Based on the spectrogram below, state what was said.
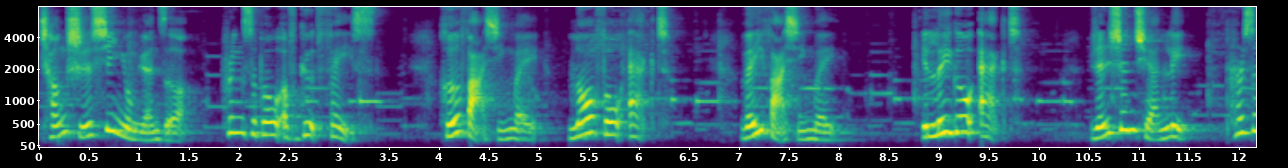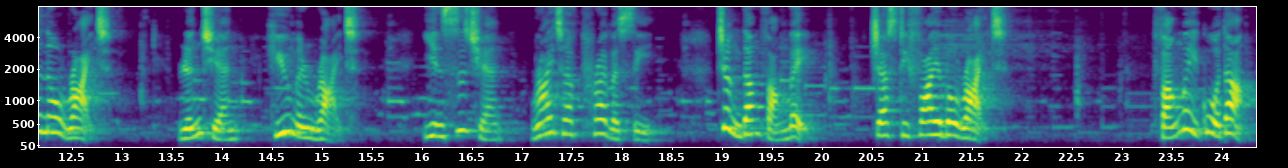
诚实信用原则 （principle of good faith）、合法行为 （lawful act）、违法行为 （illegal act）、人身权利 （personal right）、人权 （human right）、隐私权 （right of privacy）、正当防卫 （justifiable right）。 防卫过当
